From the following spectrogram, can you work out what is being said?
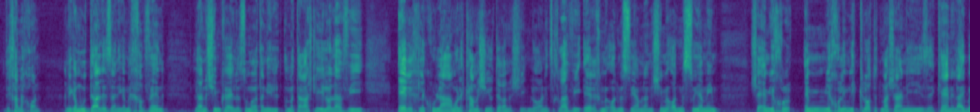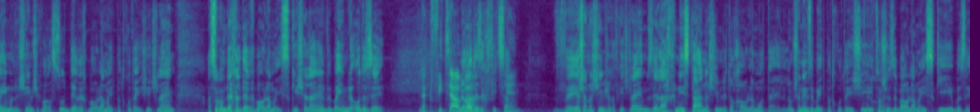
אמרתי לך, נכון. אני גם מודע לזה, אני גם מכוון לאנשים כאלה. זאת אומרת, אני, המטרה שלי היא לא להביא ערך לכולם או לכמה שיותר אנשים. לא, אני צריך להביא ערך מאוד מסוים לאנשים מאוד מסוימים, שהם יכול, יכולים לקלוט את מה שאני... זה. כן, אליי באים אנשים שכבר עשו דרך בעולם ההתפתחות האישית שלהם, עשו גם דרך על דרך בעולם העסקי שלהם, ובאים לעוד איזה... לקפיצה הבאה. לעוד איזה קפיצה. כן. ויש אנשים שהתפקיד שלהם זה להכניס את האנשים לתוך העולמות האלה, לא משנה אם זה בהתפתחות האישית, נכון. או שזה בעולם העסקי או בזה.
